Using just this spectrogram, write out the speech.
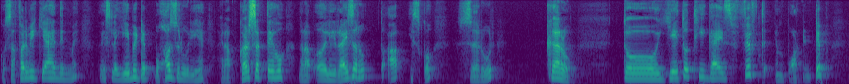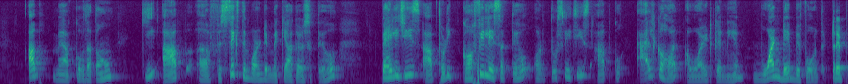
को सफ़र भी किया है दिन में। तो इसलिए ये भी टिप बहुत ज़रूरी है। अगर आप कर सकते हो, अगर आप अर्ली राइज़र हो तो आप इसको ज़रूर करो। तो ये तो थी गाइज़ फिफ्थ इंपॉर्टेंट टिप अब मैं आपको बताता हूँ कि आप सिक्स इंपॉर्टेंट टिप में क्या कर सकते हो? पहली चीज़, आप थोड़ी कॉफ़ी ले सकते हो और दूसरी चीज़, आपको अल्कोहल अवॉइड करनी है one day before the trip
